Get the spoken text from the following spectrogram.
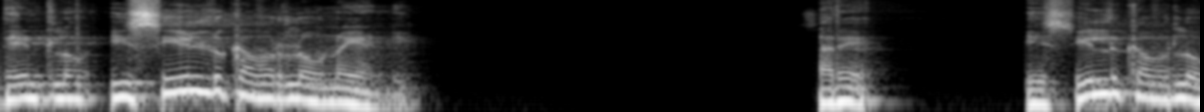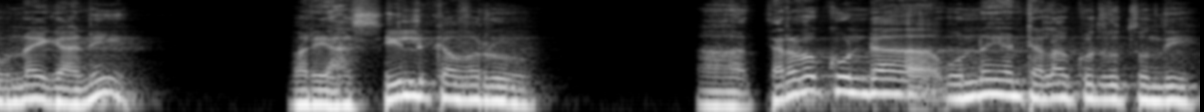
దేంట్లో? ఈ సీల్డ్ కవర్లో ఉన్నాయండి. సరే ఈ సీల్డ్ కవర్లో ఉన్నాయి కానీ మరి ఆ సీల్డ్ కవరు తెరవకుండా ఉన్నాయంటే ఎలా కుదురుతుంది?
